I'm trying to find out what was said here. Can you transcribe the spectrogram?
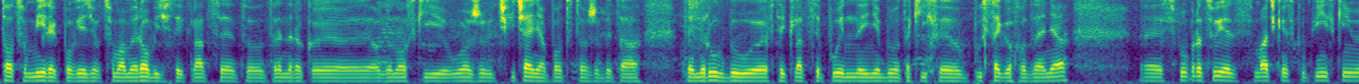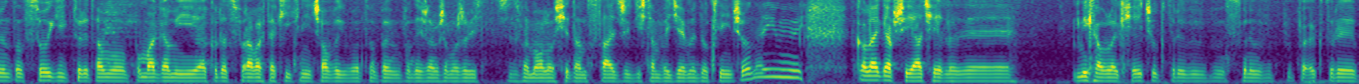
to co Mirek powiedział, co mamy robić w tej klatce, to trener e, Ogonowski ułożył ćwiczenia pod to, żeby ta, ten ruch był w tej klatce płynny i nie było takich e, pustego chodzenia. E, Współpracuję z Maćkiem Skupińskim od Stójki, który tam pomaga mi akurat w sprawach takich klinczowych, bo to podejrzewam, że może być z Wemolą się tam stać, że gdzieś tam wejdziemy do klinczu. No i kolega, przyjaciel Michał Leksiejczuk, który, z którym, który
